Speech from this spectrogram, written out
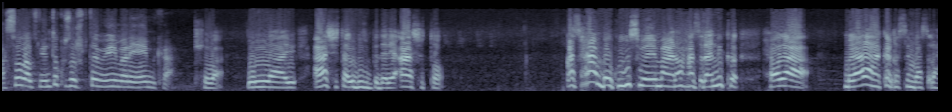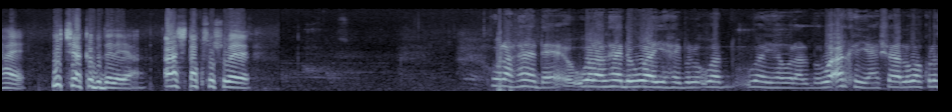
asagoo aad fiimto ku soo shubtay buu imanaya iminka shuba wallaahi aashitaa ugu bedelaya aashito. Asxaan baa kugu sameeyey maana waxaas dhaha ninka xoogaa magaalaha ka qasin baas dhahaye wejigaa ka bedelaya aashitaa ku soo shubee. Walaal heedhe walaal heedhe waa yahay bal waad waa yahay walaal bal. Waa arkaya insha allah waa kula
